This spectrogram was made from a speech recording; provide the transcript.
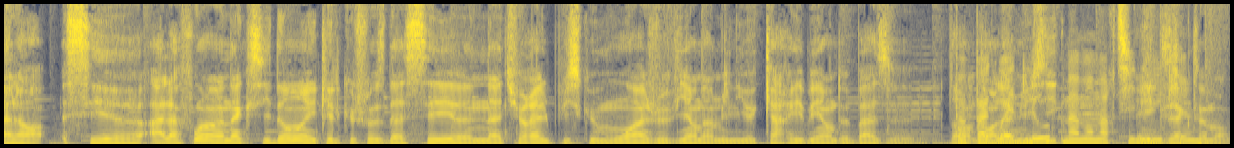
Alors, c'est euh, à la fois un accident et quelque chose d'assez euh, naturel, puisque moi, je viens d'un milieu caribéen de base euh, dans, Papa dans la musique. maman Martinique. Exactement.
